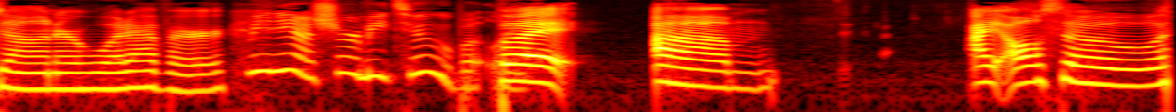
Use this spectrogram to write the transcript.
done or whatever. I mean, yeah, sure, me too, but like, but um I also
